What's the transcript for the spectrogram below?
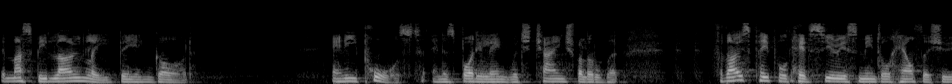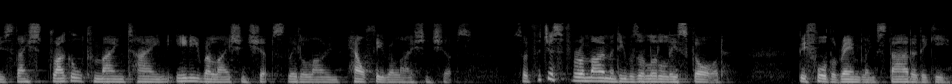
It must be lonely being God. And he paused, and his body language changed for a little bit. For those people who have serious mental health issues, they struggle to maintain any relationships, let alone healthy relationships. So, for just for a moment, he was a little less God before the rambling started again.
